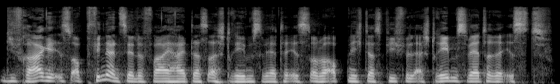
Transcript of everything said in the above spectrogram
Die Frage ist, ob finanzielle Freiheit das Erstrebenswerte ist oder ob nicht das viel, viel erstrebenswertere ist,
